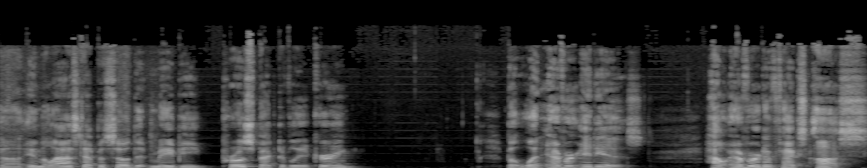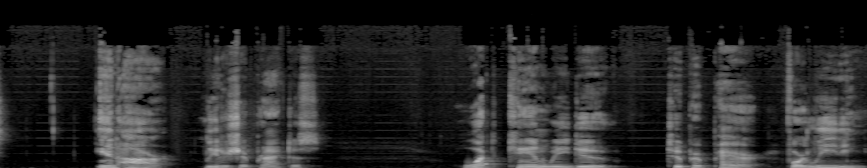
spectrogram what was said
uh, in the last episode that may be prospectively occurring. But whatever it is, however it affects us in our leadership practice, what can we do to prepare for leading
